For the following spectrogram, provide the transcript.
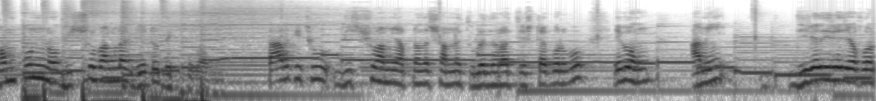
সম্পূর্ণ বিশ্ব বাংলা গেটও দেখতে পাবেন তার কিছু দৃশ্য আমি আপনাদের সামনে তুলে ধরার চেষ্টা করব এবং আমি ধীরে ধীরে যখন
